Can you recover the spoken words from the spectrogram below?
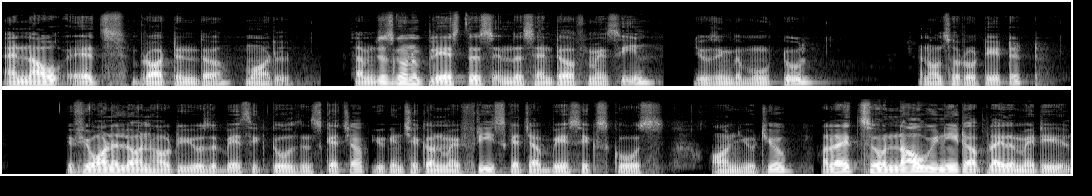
and now it's brought in the model. So I'm just going to place this in the center of my scene using the move tool and also rotate it. If you want to learn how to use the basic tools in SketchUp, you can check out my free SketchUp basics course on YouTube. Alright, so now we need to apply the material.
